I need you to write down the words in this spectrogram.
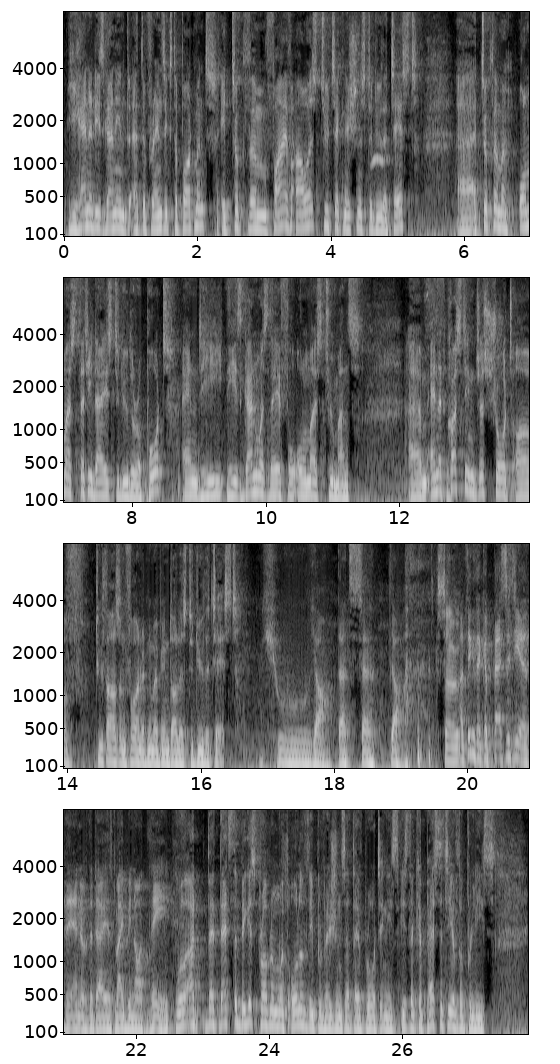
he handed his gun in at the forensics department. It took them five hours, two technicians to do the test. Uh, it took them almost 30 days to do the report, and he, his gun was there for almost two months. Um, and it cost him just short of 2,400 Namibian dollars to do the test. Yeah, that's uh, yeah. So I think the capacity at the end of the day is maybe not there. Well, I, that, that's the biggest problem with all of the provisions that they've brought in is, is the capacity of the police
